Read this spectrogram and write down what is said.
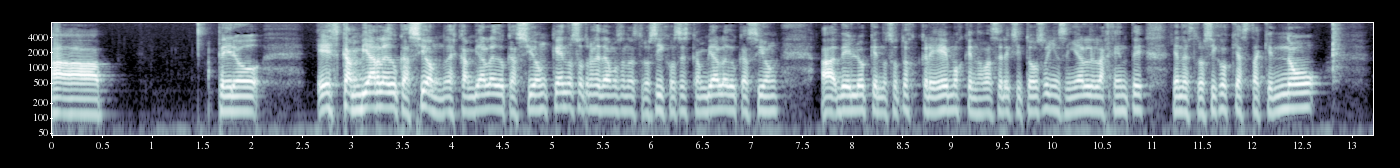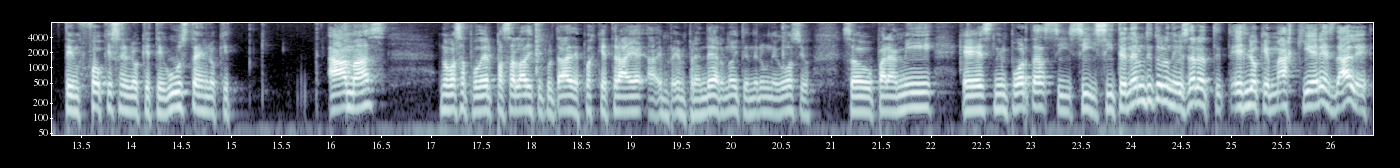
Uh, pero es cambiar la educación, no es cambiar la educación que nosotros le damos a nuestros hijos, es cambiar la educación uh, de lo que nosotros creemos que nos va a ser exitoso y enseñarle a la gente y a nuestros hijos que hasta que no te enfoques en lo que te gusta, en lo que amas, no vas a poder pasar las dificultades después que trae a em-, emprender ¿no? y tener un negocio. So, para mí es, no importa si, si, si tener un título universitario es lo que más quieres, dale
